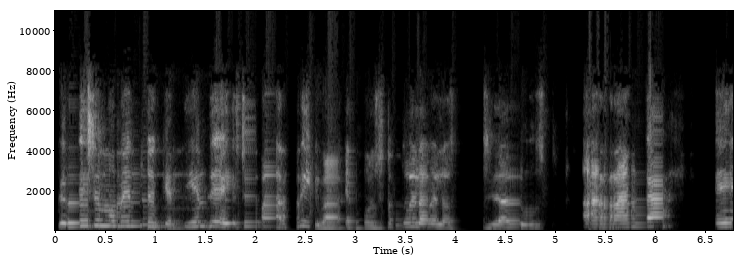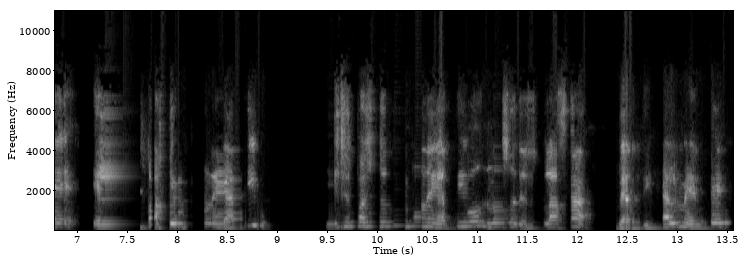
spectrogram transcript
Pero ese momento en que tiende a irse para arriba, el concepto de la velocidad de luz arranca eh, el espacio-tiempo negativo. Y ese espacio-tiempo negativo no se desplaza verticalmente,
